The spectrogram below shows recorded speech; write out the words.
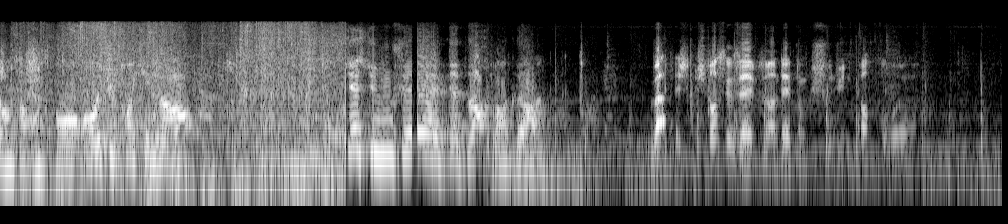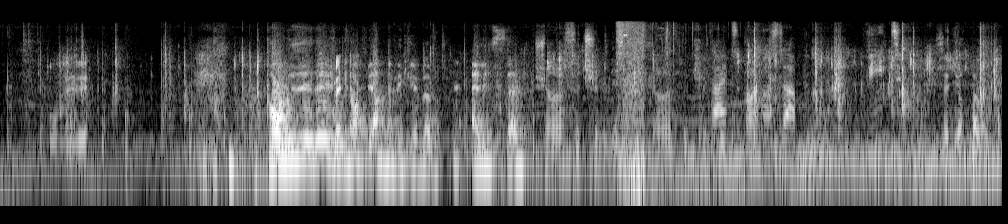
on on, on, on recule tranquillement. Qu'est-ce que tu nous fais avec ta porte là, encore là? Bah, je je pense que vous avez besoin d'aide, donc je shoot d'une porte pour, euh, pour vous aider. Pour vous aider je vous enferme avec les mobs. Allez sale. Je suis un feu de cheminée. Je suis un feu de cheminée. Time's almost up. Vite. Ça dure pas longtemps.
